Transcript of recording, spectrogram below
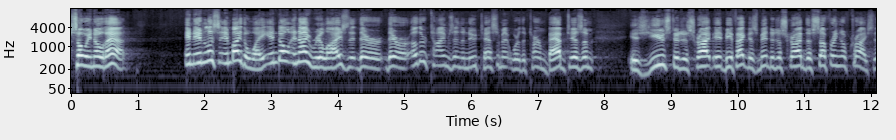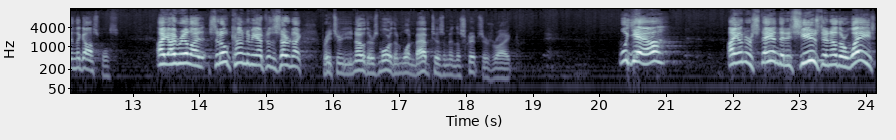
So we know that. And, and listen, and by the way, and don't and I realize that there, there are other times in the New Testament where the term baptism is used to describe it. In fact, it's meant to describe the suffering of Christ in the Gospels. I, I realize, so don't come to me after the service like, preacher, you know there's more than one baptism in the scriptures, right? Well, yeah. I understand that it's used in other ways,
